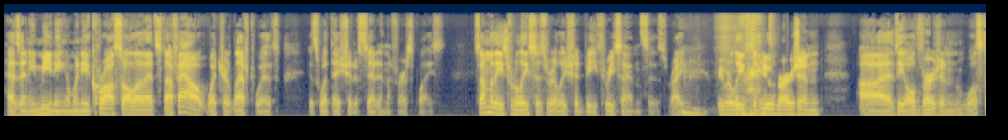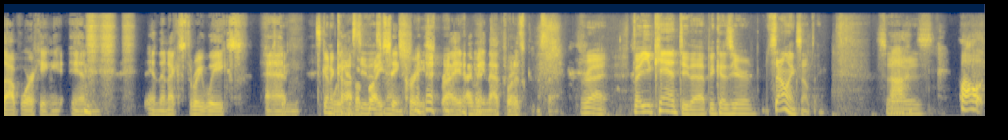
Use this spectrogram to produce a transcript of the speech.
has any meaning. And when you cross all of that stuff out, what you're left with is what they should have said in the first place. Some of these releases really should be three sentences, right? Mm, we released right. a new version. Uh, the old version will stop working in in the next three weeks, and it's going to cost have a price increase, right? I mean, that's what it's going to say. Right, but you can't do that because you're selling something. So uh, well,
